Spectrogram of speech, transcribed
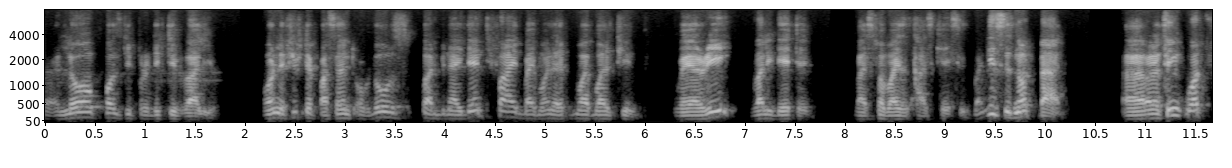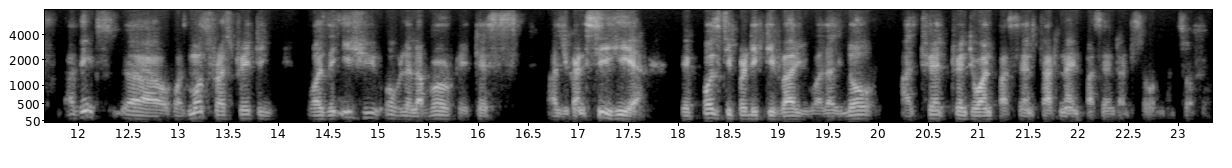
uh, low positive predictive value. Only 50% of those who had been identified by mobile team were revalidated by supervisors as cases. But this is not bad. Uh, and I think what I think uh, was most frustrating was the issue of the laboratory tests. As you can see here, the positive predictive value was as low as 21%, 39%, and so on and so forth.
